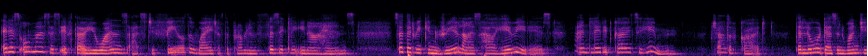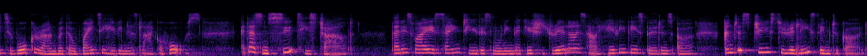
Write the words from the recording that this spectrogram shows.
It is almost as if though He wants us to feel the weight of the problem physically in our hands, so that we can realize how heavy it is and let it go to Him. Child of God, the Lord doesn't want you to walk around with a weighty heaviness like a horse. It doesn't suit His child. That is why He's saying to you this morning that you should realize how heavy these burdens are and just choose to release them to God.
